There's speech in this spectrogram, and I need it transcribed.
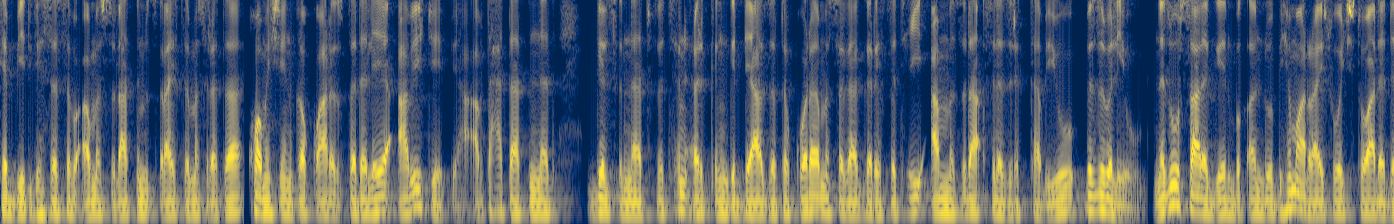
ከቢድ ግህሰት ሰብኣዊ መሰላት ንምፅራይ ዝተመስረተ ኮሚሽን ከቋርፅ ዝተደለየ ኣብ ኢትዮጵያ ኣብ ተሓታትነት ግልፅነት፣ ፍትሕን ዕርቅን ግዳያት ዘተኮረ መሰጋገሪ ፍትሒ ኣብ ምፅዳቕ ስለ ዝርከብ እዩ ብዝብል እዩ። ነዚ ውሳነ ግን ብቐንዱ ብሂዩማን ራይትስ ዎች ዝተዋደደ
